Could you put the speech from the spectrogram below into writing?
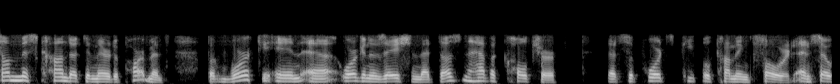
some misconduct in their department, but work in an organization that doesn't have a culture that supports people coming forward. And so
